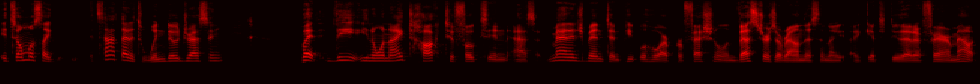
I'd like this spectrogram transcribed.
it's almost like it's not that it's window dressing, but the, you know, when I talk to folks in asset management and people who are professional investors around this, and I, I get to do that a fair amount,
